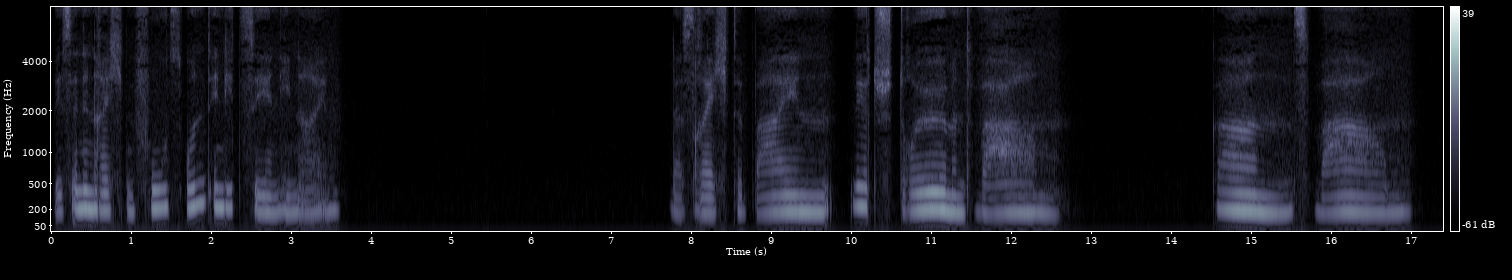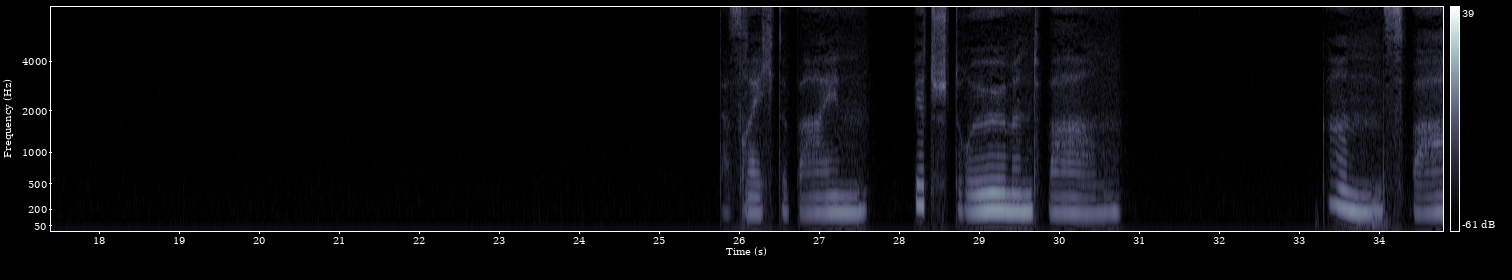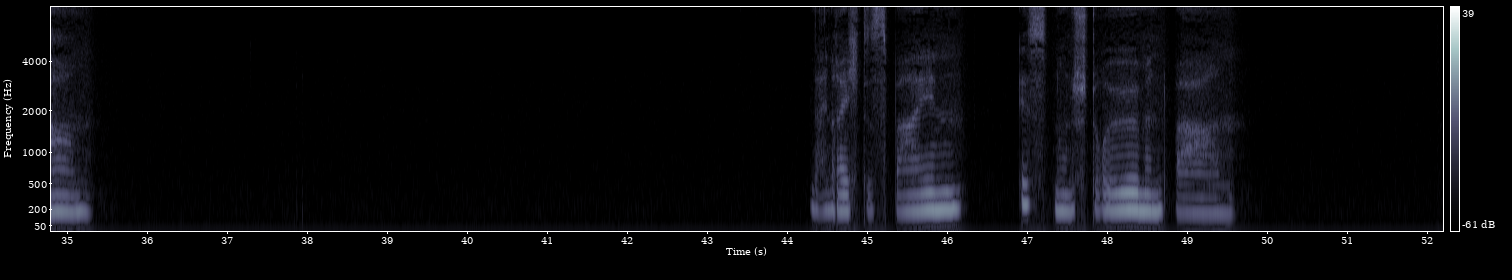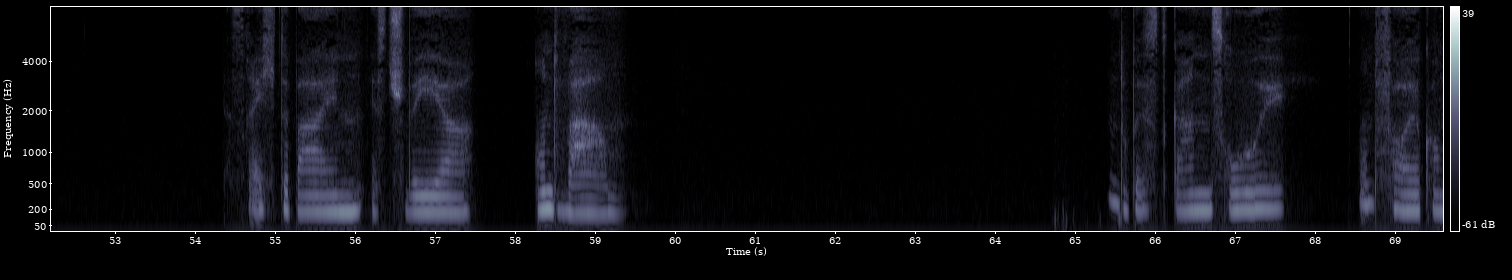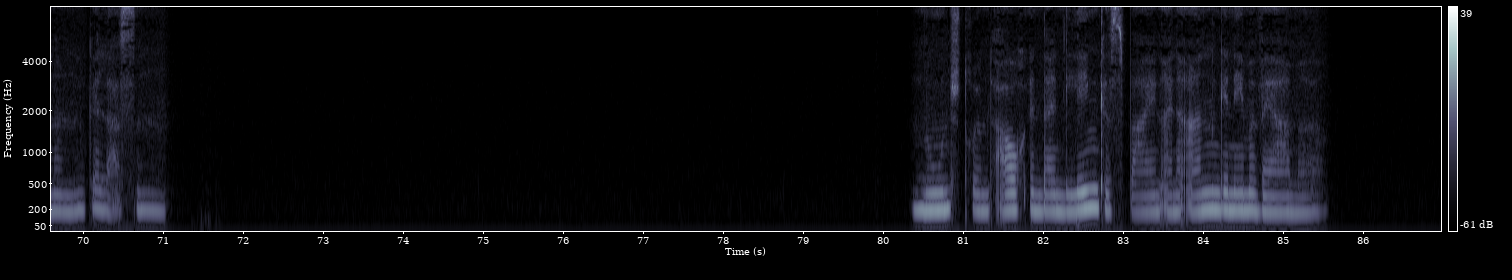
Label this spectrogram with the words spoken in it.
bis in den rechten Fuß und in die Zehen hinein. Das rechte Bein wird strömend warm, ganz warm. Das rechte Bein wird strömend warm, ganz warm. Dein rechtes Bein ist nun strömend warm. Das rechte Bein ist schwer und warm. Du bist ganz ruhig und vollkommen gelassen. Nun strömt auch in dein linkes Bein eine angenehme Wärme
